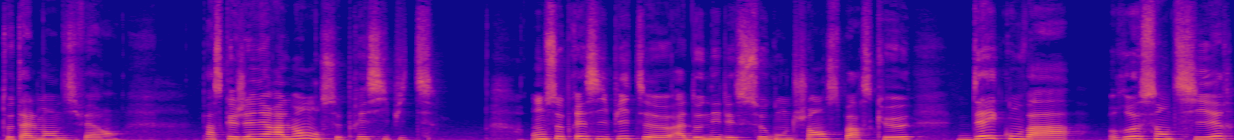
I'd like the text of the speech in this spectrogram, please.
totalement différents. Parce que généralement, on se précipite on se précipite euh, à donner des secondes chances parce que dès qu'on va ressentir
